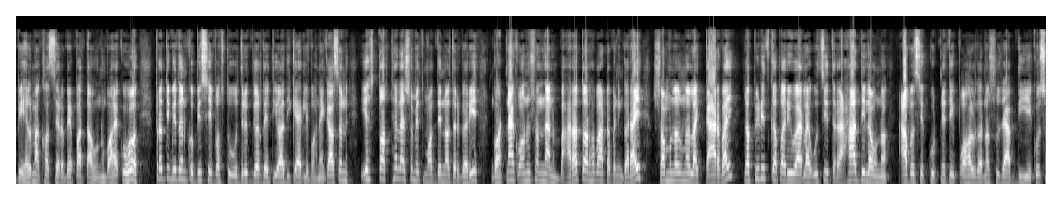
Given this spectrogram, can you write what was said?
भेलमा खसेर बेपत्ता हुनुभएको हो। प्रतिवेदनको विषयवस्तु उद्धृत गर्दै ती अधिकारीले भनेका छन् यस तथ्यलाई समेत मध्यनजर गरी घटनाको अनुसन्धान भारत तर्फबाट पनि गराई संलग्नलाई कारवाही र पीडितका परिवारलाई उचित राहत दिलाउन आवश्यक कुटनीतिक पहल गर्न सुझाव दिएको छ।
